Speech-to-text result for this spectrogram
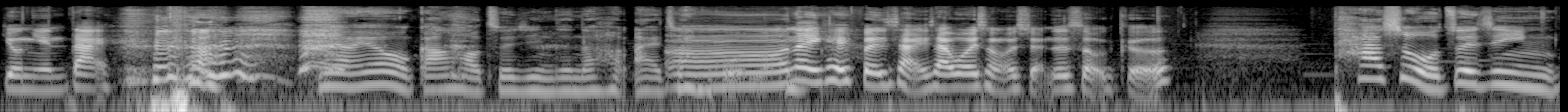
有年代，没有，因为我刚好最近真的很爱张国嗯，荣，那你可以分享一下为什么选这首歌？他是我最近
